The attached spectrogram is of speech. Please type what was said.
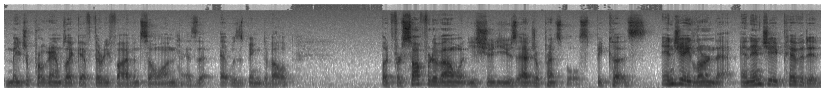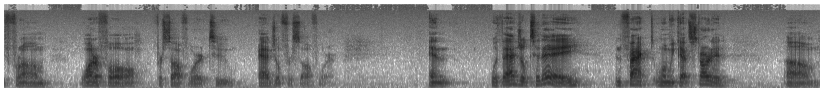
major programs like F-35 and so on as that was being developed. But for software development, you should use agile principles because NGA learned that, and NGA pivoted from waterfall for software to agile for software. And with agile today, in fact, when we got started, um,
